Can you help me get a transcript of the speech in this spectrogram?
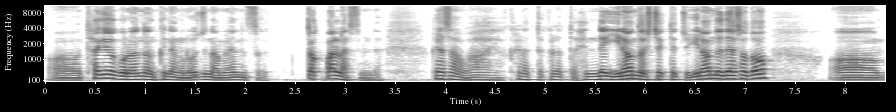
어 타격으로는 그냥 로즈 나면서 떡 빨랐습니다. 그래서 와 이거 큰일 났다 큰일 났다 했는데 2라운드 시작됐죠. 2라운드 돼서도 어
